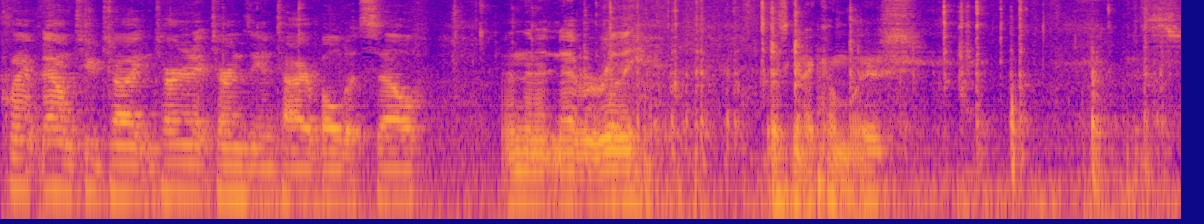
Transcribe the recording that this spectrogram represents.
clamp down too tight and turn it, it turns the entire bolt itself, and then it never really is gonna come loose. It's-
